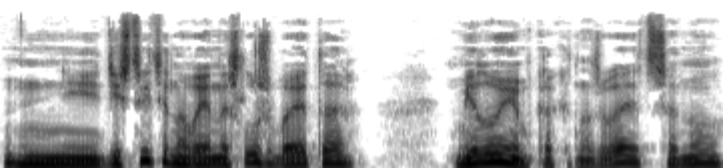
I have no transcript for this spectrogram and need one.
не действительно военная служба, это Милуим, как это называется, ну,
